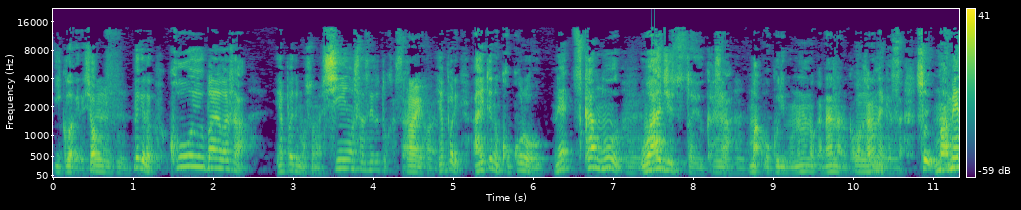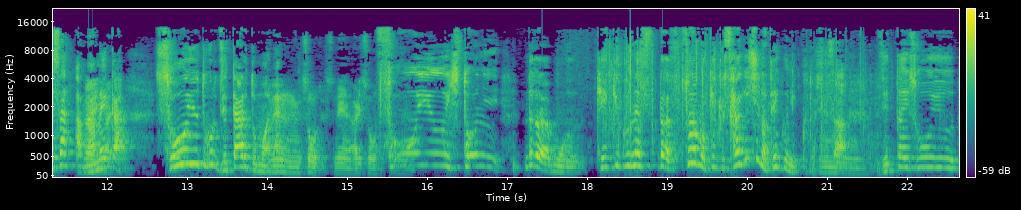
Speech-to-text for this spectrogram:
行くわけでしょ、だけど、こういう場合はさ、やっぱりでもその信用させるとかさ、はいはい。やっぱり相手の心をね、掴むうん。話術というかさ、まあ、贈り物なのか何なのかわからないけどさ、そういう豆さ、あ、豆か、そういうところ絶対あると思わない、うん、そうですね。ありそうですね。そういう人に、だからもう、結局ね、だからそれはもう結局詐欺師のテクニックとしてさ、うん絶対そういう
